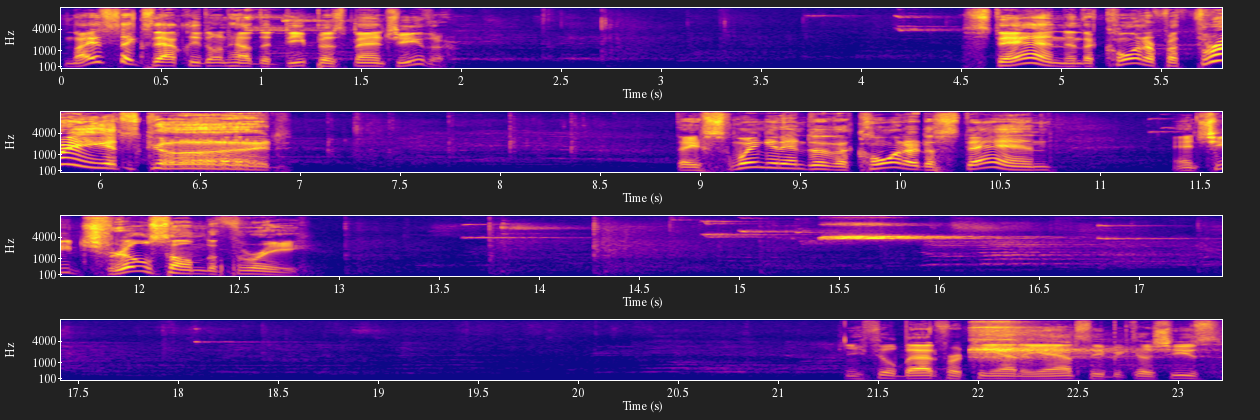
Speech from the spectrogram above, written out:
Knights exactly don't have the deepest bench either. Stand in the corner for three. It's good. They swing it into the corner to Stand, and she drills home the three. You feel bad for Tiana Yancey because she's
